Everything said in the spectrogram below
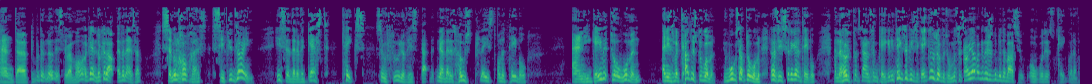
and, uh, people don't know this. There are more. Again, look it up. Evan Ezra. Simon Chovches Sif Zayin. He said that if a guest takes some food of his, that, know, that his host placed on the table, and he gave it to a woman, and he's Makadish the woman. He walks up to a woman, and he's sitting at a table, and the host puts down some cake, and he takes a piece of cake, goes over to him, and says, or with this cake, whatever.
